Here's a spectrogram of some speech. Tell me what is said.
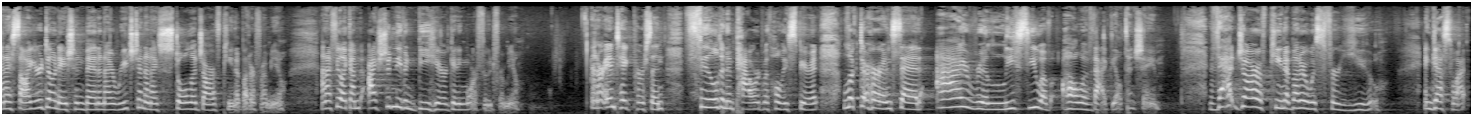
and I saw your donation bin and I reached in and I stole a jar of peanut butter from you. And I feel like I'm, I shouldn't even be here getting more food from you. And our intake person, filled and empowered with Holy Spirit, looked at her and said, I release you of all of that guilt and shame. That jar of peanut butter was for you. And guess what?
